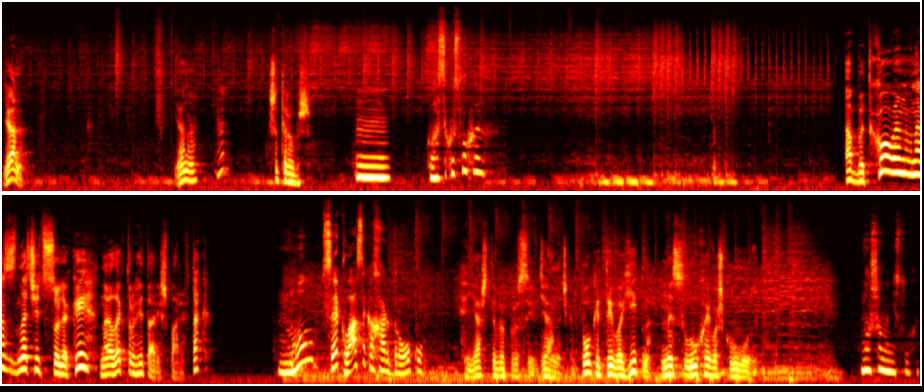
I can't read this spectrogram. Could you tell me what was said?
Діана? Діана? Що ти робиш? Класику слухаю. А Бетховен в нас, значить, соляки на електрогітарі шпарив, так? Ну, це класика хард-року. Я ж тебе просив, Діаночка, поки ти вагітна, не слухай важку музику. Ну, а що мені слухати?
